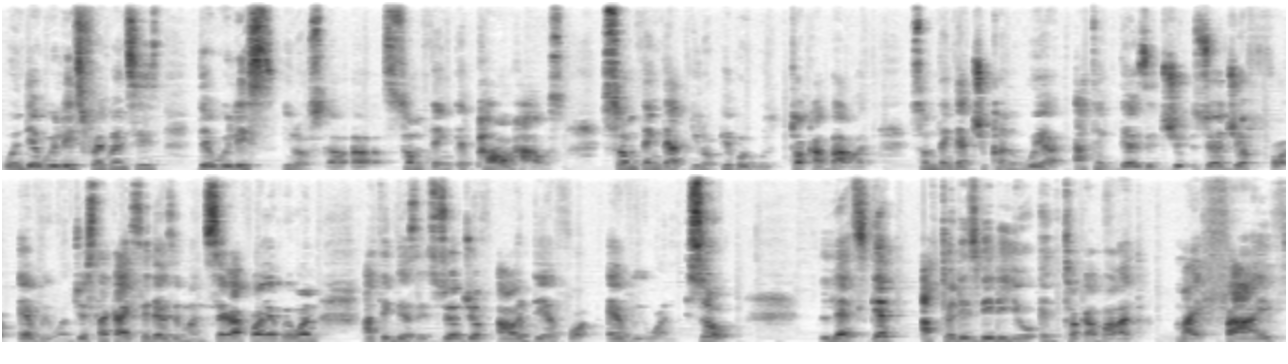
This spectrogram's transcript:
When they release fragrances they release you know uh, uh, something a powerhouse. Something that you know people will talk about. Something that you can wear. I think there's a Xerjoff for everyone. Just like i said there's a Mancera for everyone. I think there's a Xerjoff out there for everyone. So let's get after this video and talk about my five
